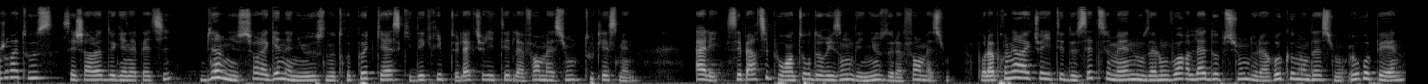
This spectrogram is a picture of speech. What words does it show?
Bonjour à tous, c'est Charlotte de Ganapati. Bienvenue sur la Gana News, notre podcast qui décrypte l'actualité de la formation toutes les semaines. Allez, c'est parti pour un tour d'horizon des news de la formation. Pour la première actualité de cette semaine, nous allons voir l'adoption de la recommandation européenne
